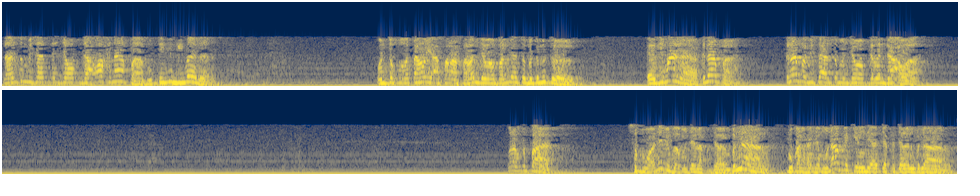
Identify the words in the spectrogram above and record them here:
Nanti bisa jawab dakwah kenapa? Buktinya gimana? Untuk mengetahui asal-asalan jawabannya atau betul-betul. Eh gimana? Kenapa? Kenapa bisa antum menjawab dengan dakwah? Kurang tepat. Semuanya juga berjalan ke jalan benar. Bukan hanya munafik yang diajak ke jalan benar.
